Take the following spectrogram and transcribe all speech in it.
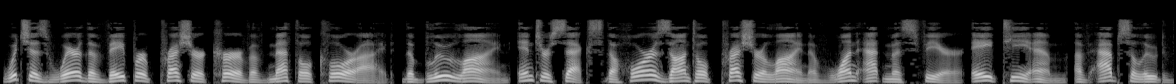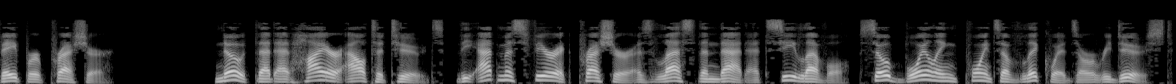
which is where the vapor pressure curve of methyl chloride the blue line intersects the horizontal pressure line of 1 atmosphere ATM of absolute vapor pressure. Note that at higher altitudes, the atmospheric pressure is less than that at sea level, so boiling points of liquids are reduced.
